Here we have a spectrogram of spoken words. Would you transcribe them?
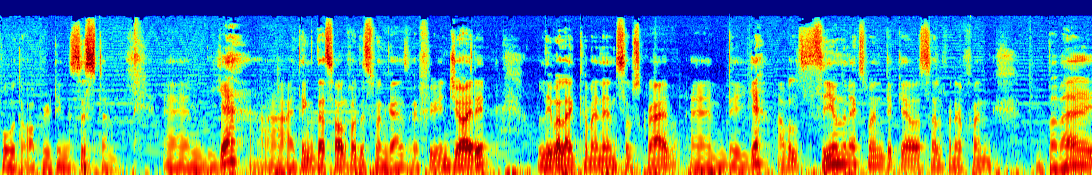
both operating system. And yeah uh, i think that's all for this one guys. If you enjoyed it leave a like comment and subscribe. And uh, yeah i will see you in the next one. Take care of yourself and have fun. Bye bye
